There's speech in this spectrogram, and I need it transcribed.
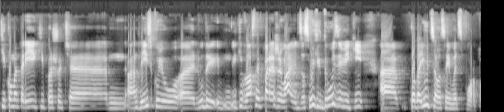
ті коментарі, які пишуть е, англійською, е, люди, які власне переживають за своїх друзів, які подаються у цей вид спорту.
